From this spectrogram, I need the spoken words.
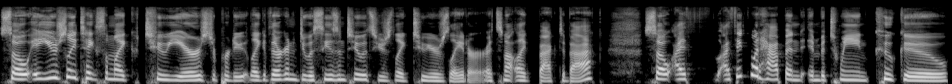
So it usually takes them like 2 years to produce like if they're going to do a season 2 it's usually like 2 years later. It's not like back to back. So I th- I think what happened in between Cuckoo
